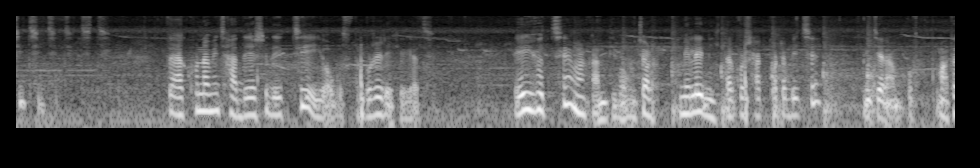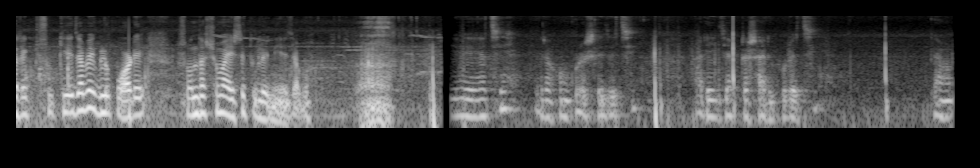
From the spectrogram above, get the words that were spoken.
ছি ছি ছি ছি ছি ছি। তো এখন আমি ছাদে এসে দেখছি, এই অবস্থা করে রেখে গেছে। এই হচ্ছে আমার কান্তিবাবু। চলো, মেলে নি, তারপর শাক কটা বেছে নিচে নামবো। মাথাটা একটু শুকিয়ে যাবে, এগুলো পরে সন্ধ্যার সময় এসে তুলে নিয়ে যাব। হয়ে গেছি, এরকম করে সেজেছি। আর এই যে একটা শাড়ি পরেছি, কেমন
